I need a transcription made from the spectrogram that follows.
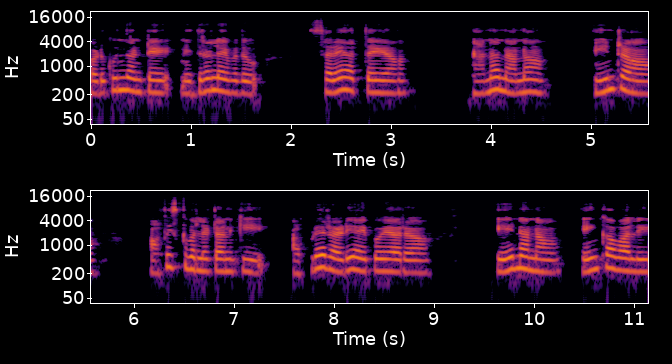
పడుకుందంటే నిద్ర లేవదు. సరే అత్తయ్య. నానా నానా ఏంట్రా? ఆఫీస్కి వెళ్ళటానికి అప్పుడే రెడీ అయిపోయారా? ఏ నానా ఏం కావాలి?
